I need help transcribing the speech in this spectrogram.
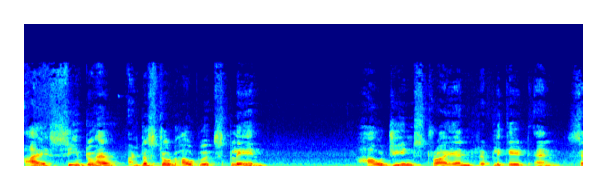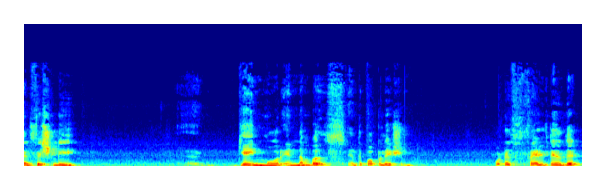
I seem to have understood how to explain how genes try and replicate and selfishly uh, gain more in numbers in the population. What is felt is that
